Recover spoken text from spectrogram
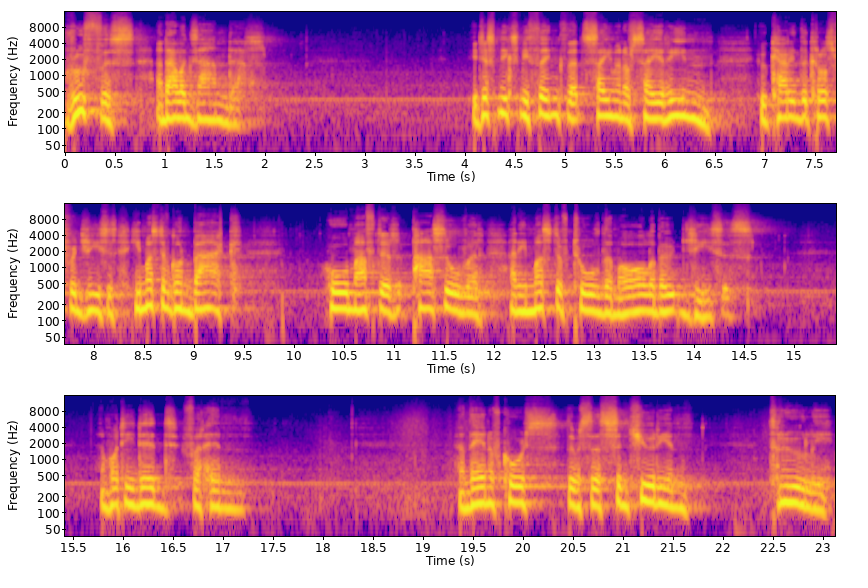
Rufus and Alexander. It just makes me think that Simon of Cyrene, who carried the cross for Jesus, he must have gone back home after Passover and he must have told them all about Jesus and what he did for him. And then, of course, there was the centurion. Truly,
